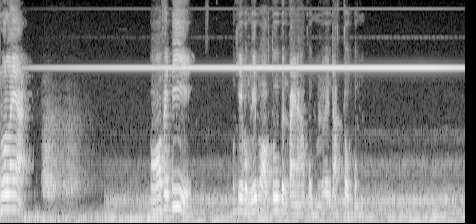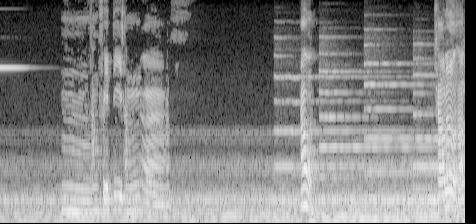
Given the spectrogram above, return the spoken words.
รถอะไรอะ อ๋อเฟดดี้ โอเค ผมรีบออกตู้เกินไปนะครับผมมันเลยดักตกผม อืม ทั้งเฟดดี้ทั้งอ่าเอ้าเช้าแล้วเหรอครับ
